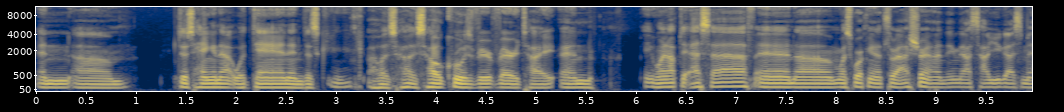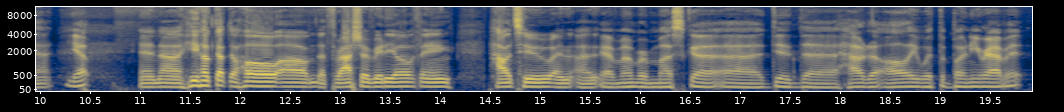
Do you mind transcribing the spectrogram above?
and um, just hanging out with Dan and just oh, his, his whole crew was very very tight and he went up to SF and um, was working at Thrasher and I think that's how you guys met. Yep. And uh, he hooked up the whole um, the Thrasher video thing, how to and uh, yeah, remember Muska uh, did the how to ollie with the bunny rabbit.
